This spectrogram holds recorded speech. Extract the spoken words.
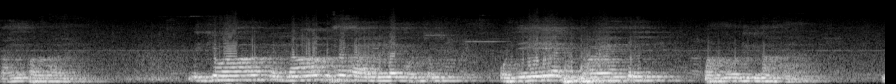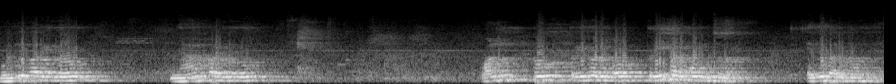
കാര്യം പറഞ്ഞാലും മിക്കവാറും എല്ലാവിധ കാര്യങ്ങളെക്കുറിച്ചും ഒരേ അഭിപ്രായത്തിൽ പറഞ്ഞുകൊണ്ടിരിക്കുന്ന ആളാണ് മുന്നിൽ പറയുന്നതും ഞാൻ പറയുന്നതും വൺ ടു ത്രീ എന്ന് പറയുമ്പോൾ ത്രീ പറയുമ്പോൾ മുച്ചണം എന്ന് പറയുന്നത്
